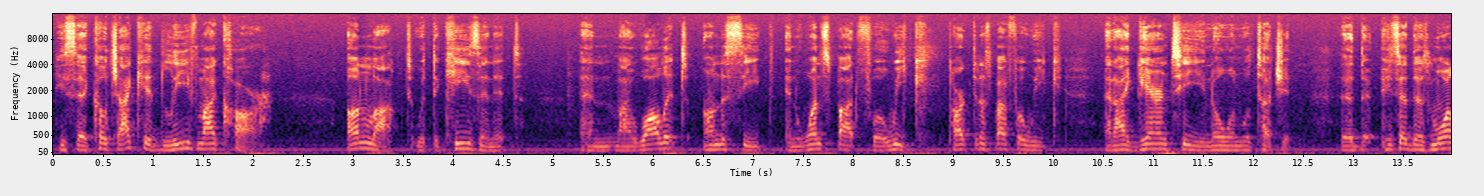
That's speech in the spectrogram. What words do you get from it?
he said, Coach, I could leave my car unlocked with the keys in it and my wallet on the seat in one spot for a week, parked in a spot for a week, and I guarantee you no one will touch it. He said there's more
